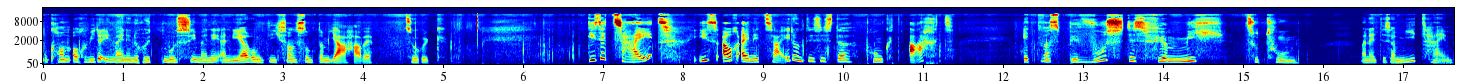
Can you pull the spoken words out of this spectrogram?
und komme auch wieder in meinen Rhythmus, in meine Ernährung, die ich sonst unterm Jahr habe, zurück. Diese Zeit ist auch eine Zeit, und das ist der Punkt 8, etwas Bewusstes für mich zu tun. Man nennt es auch Me-Time.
